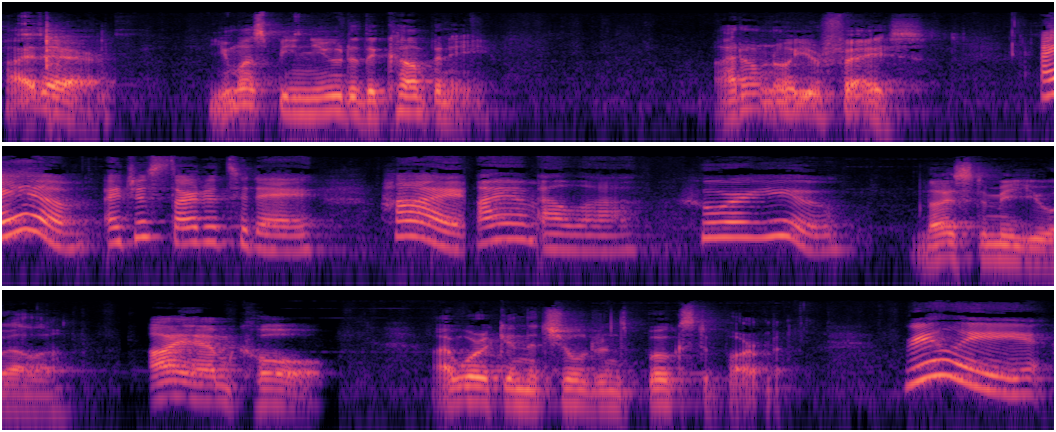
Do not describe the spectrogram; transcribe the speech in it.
Hi there. You must be new to the company. I don't know your face. I am. I just started today. Hi, I am Ella. Who are you? Nice to meet you, Ella. I am Cole. I work in the children's books department. Really?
